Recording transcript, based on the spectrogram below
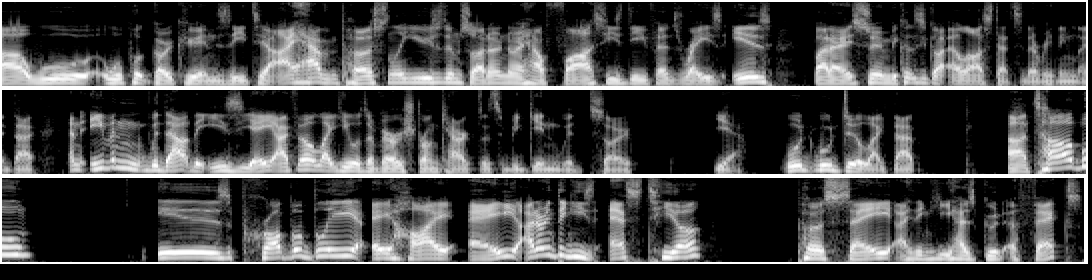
uh, we'll we'll put Goku in Z tier. I haven't personally used him, so I don't know how fast his defense raise is. But I assume because he's got LR stats and everything like that, and even without the EZA, I felt like he was a very strong character to begin with. So, yeah, we'll we'll do it like that. Uh, is probably a high A. I don't think he's S tier per se. I think he has good effects,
